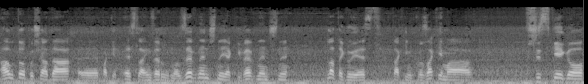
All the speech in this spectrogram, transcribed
Auto posiada pakiet S-Line zarówno zewnętrzny, jak i wewnętrzny dlatego jest takim kozakiem, a wszystkiego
